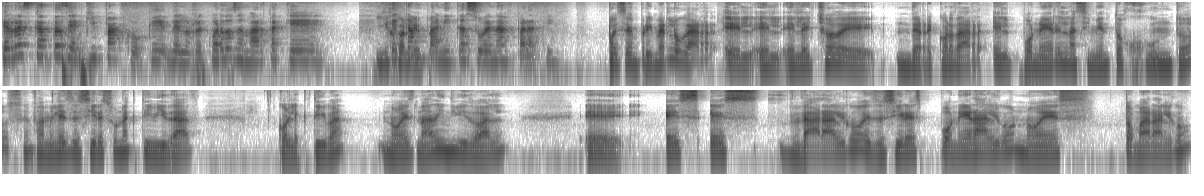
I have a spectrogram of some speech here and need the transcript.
¿Qué rescatas de aquí, Paco? ¿Qué, de los recuerdos de Marta, qué, ¿qué campanita suena para ti? Pues en primer lugar, el, hecho de, recordar el poner el nacimiento juntos en familia, es decir, es una actividad colectiva, no es nada individual, eh, es, es dar algo, es decir, es poner algo, no es tomar algo,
